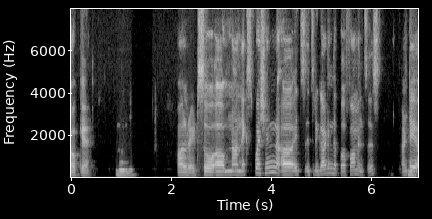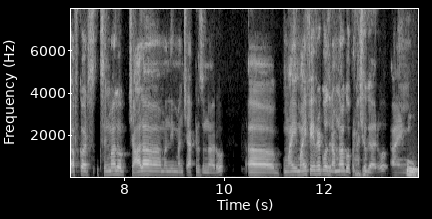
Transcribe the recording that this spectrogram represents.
ఓకే. ఆల్ రైట్ సో నా next question it's it's regarding the performances అంటే అఫ్ కోర్స్ సినిమాలో చాలా మంది మంచి యాక్టర్స్ ఉన్నారు. My my favourite was Ramana Goparaju garu. ఆయన Hmm.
